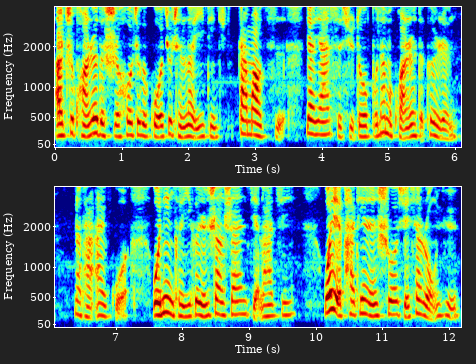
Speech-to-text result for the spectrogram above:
而至狂热的时候，这个国就成了一顶大帽子，要压死许多不那么狂热的个人。要谈爱国，我宁可一个人上山捡垃圾。我也怕听人说学校荣誉，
